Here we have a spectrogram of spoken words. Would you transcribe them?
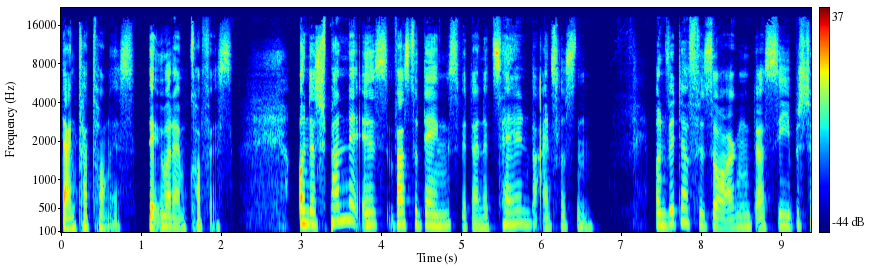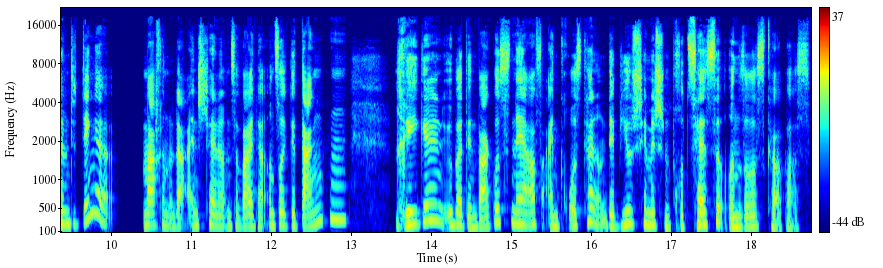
dein Karton ist, der über deinem Kopf ist. Und das Spannende ist, was du denkst, wird deine Zellen beeinflussen und wird dafür sorgen, dass sie bestimmte Dinge machen oder einstellen und so weiter. Unsere Gedanken regeln über den Vagusnerv einen Großteil der biochemischen Prozesse unseres Körpers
